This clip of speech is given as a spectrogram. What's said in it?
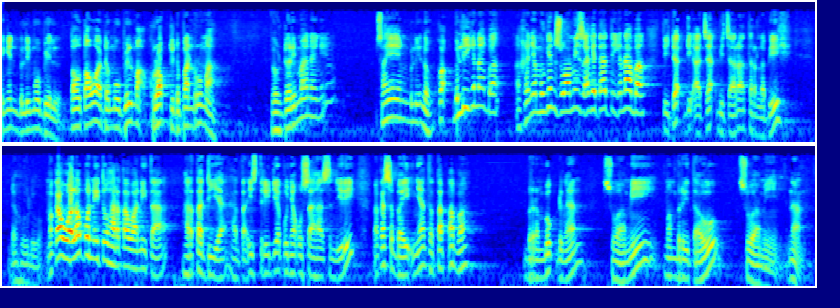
ingin beli mobil. Tahu-tahu ada mobil mak grok di depan rumah. Loh dari mana ini? Saya yang beli. Loh kok beli kenapa? Akhirnya mungkin suami sakit hati. Kenapa? Tidak diajak bicara terlebih dahulu. Maka walaupun itu harta wanita, harta dia, harta istri dia punya usaha sendiri, maka sebaiknya tetap apa? Berembuk dengan suami, memberitahu suami. Nah,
